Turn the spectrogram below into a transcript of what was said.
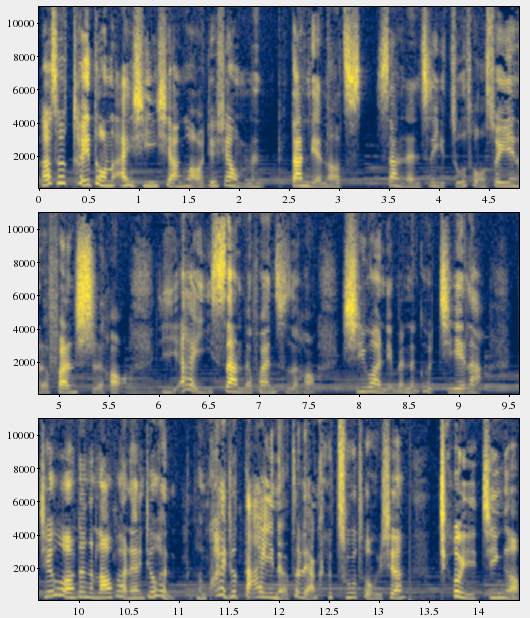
他说推动了爱心箱哦，就像我们当年哦善人是以竹筒岁月的方式哈，以爱以善的方式哈，希望你们能够接纳。结果那个老板娘就很很快就答应了，这两个竹筒箱就已经哦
